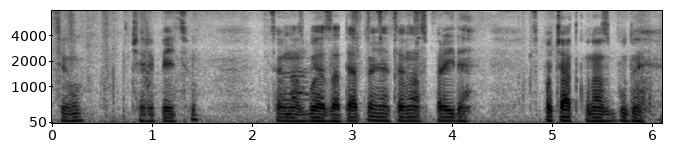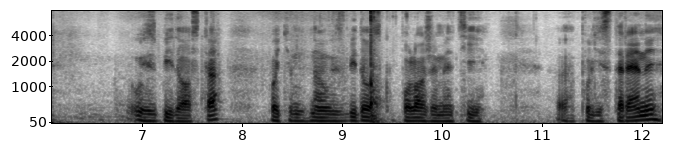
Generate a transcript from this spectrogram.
цю черепицю. Це в нас буде затеплення, це в нас прийде. Спочатку у нас буде USB доска, потім на USB доску положимо ці полістирени,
